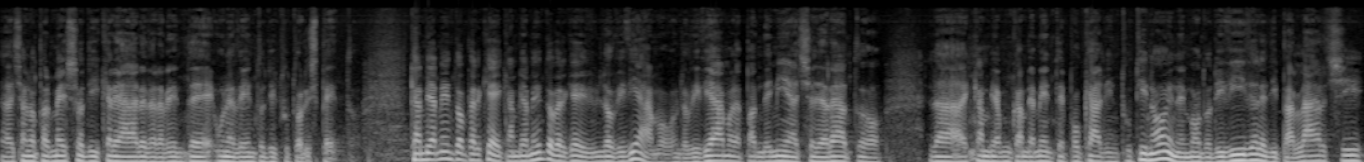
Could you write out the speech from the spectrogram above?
eh, ci hanno permesso di creare veramente un evento di tutto rispetto. Cambiamento perché? Cambiamento perché lo viviamo, lo viviamo, la pandemia ha accelerato la, un cambiamento epocale in tutti noi, nel modo di vivere, di parlarci,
